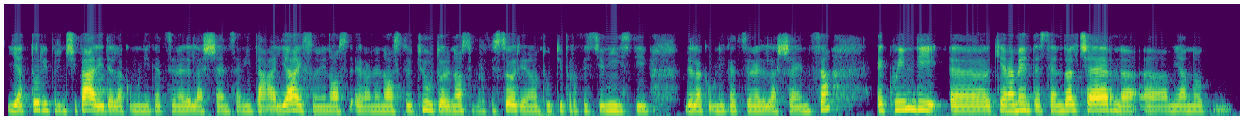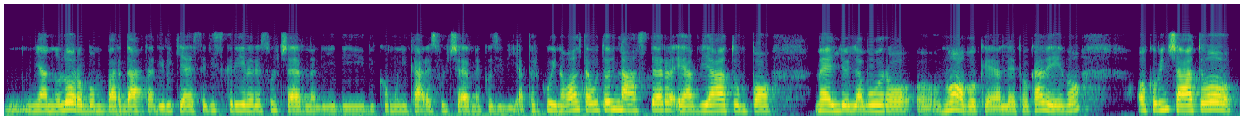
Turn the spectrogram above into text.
gli attori principali della comunicazione della scienza in Italia, e i nostri, erano i nostri tutor, i nostri professori, erano tutti professionisti della comunicazione della scienza e quindi eh, chiaramente essendo al CERN eh, mi, hanno, mi, hanno, loro bombardata di richieste di scrivere sul CERN, di, di, di, comunicare sul CERN e così via. Per cui una volta avuto il master e avviato un po' meglio il lavoro nuovo che all'epoca avevo, ho cominciato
